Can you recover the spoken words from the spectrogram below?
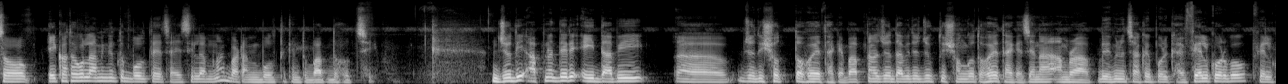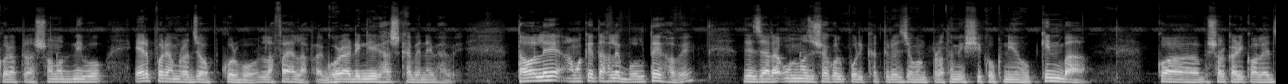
সো এই কথাগুলো আমি কিন্তু বলতে চাইছিলাম না বাট আমি বলতে কিন্তু বাধ্য হচ্ছি। যদি আপনাদের এই দাবি যদি সত্য হয়ে থাকে বা আপনারা যদি দাবিতে যুক্তিসঙ্গত হয়ে থাকে যে না, আমরা বিভিন্ন চাকরি পরীক্ষায় ফেল করব ফেল করে আপনারা সনদ নিব, এরপরে আমরা জব করব, লাফায় লাফায়, ঘোড়া ডিঙ্গিয়ে ঘাস খাবেন এইভাবে তাহলে আমাকে তাহলে বলতেই হবে যে যারা অন্য যে সকল পরীক্ষার্থী রয়েছে, যেমন প্রাথমিক শিক্ষক নিয়োগ কিংবা সরকারি কলেজ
